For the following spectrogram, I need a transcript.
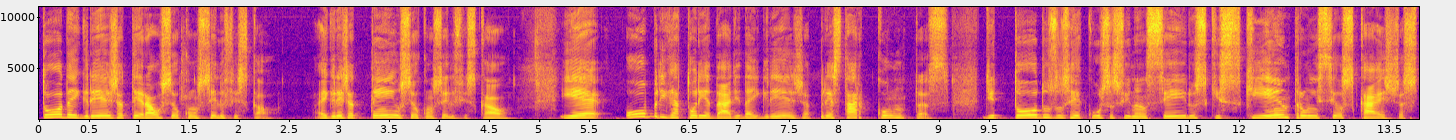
toda igreja terá o seu conselho fiscal. A igreja tem o seu conselho fiscal e é obrigatoriedade da igreja prestar contas de todos os recursos financeiros que, que entram em seus caixas.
